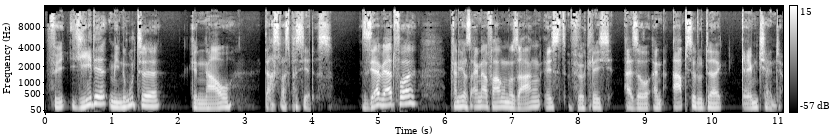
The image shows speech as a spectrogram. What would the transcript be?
für jede Minute genau das, was passiert ist sehr wertvoll, kann ich aus eigener Erfahrung nur sagen, ist wirklich also ein absoluter Gamechanger.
